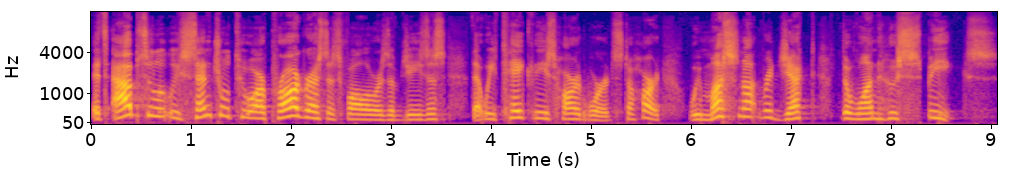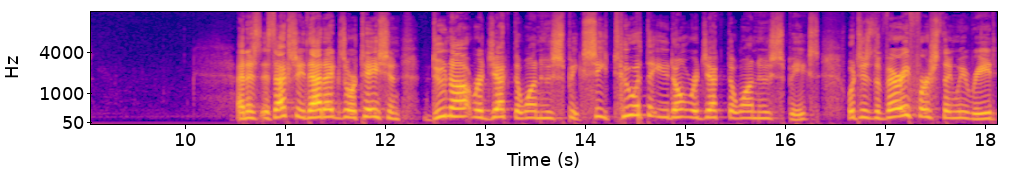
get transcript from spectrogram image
it's absolutely central to our progress as followers of Jesus that we take these hard words to heart. We must not reject the one who speaks. And it's, it's, actually that exhortation do not reject the one who speaks. See to it that you don't reject the one who speaks, which is the very first thing we read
